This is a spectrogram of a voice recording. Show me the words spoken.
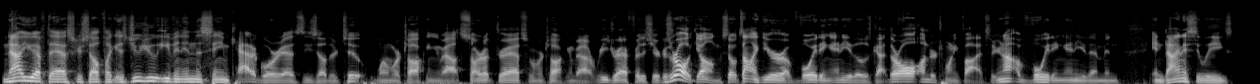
now you have to ask yourself, like, is Juju even in the same category as these other two when we're talking about startup drafts, when we're talking about redraft for this year? Because they're all young, so it's not like you're avoiding any of those guys. They're all under 25, so you're not avoiding any of them in in dynasty leagues.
